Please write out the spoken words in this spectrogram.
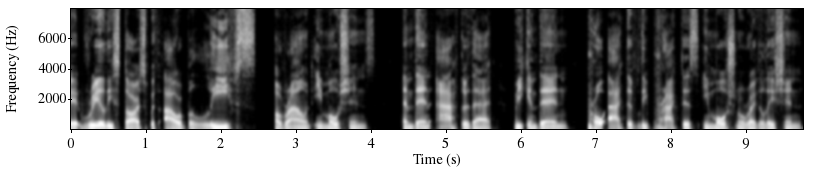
It really starts with our beliefs around emotions. And then after that, we can then proactively practice emotional regulation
